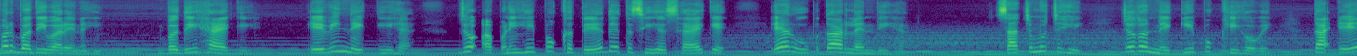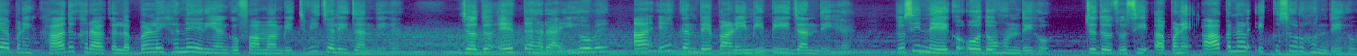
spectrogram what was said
ਪਰ ਬਦੀ ਬਾਰੇ ਨਹੀਂ। ਬਦੀ ਹੈ ਕੀ? ਇਹ ਵੀ ਨੇਕੀ ਹੈ। ਜੋ ਆਪਣੀ ਹੀ ਭੁੱਖ ਤੇ ਦੇ ਤਸੀਹੇ ਸਹਿ ਕੇ ਇਹ ਰੂਪ ਧਾਰ ਲੈਂਦੀ ਹੈ। ਸੱਚਮੁੱਚ ਹੀ ਜਦੋਂ ਨੇਕੀ ਭੁੱਖੀ ਹੋਵੇ, ਤਾਂ ਇਹ ਆਪਣੀ ਖਾਦ ਖੁਰਾਕ ਲੱਭਣ ਲਈ ਹਨੇਰੀਆਂ ਗੁਫਾਵਾਂ ਵਿੱਚ ਵੀ ਚਲੀ ਜਾਂਦੀ ਹੈ। ਜਦੋਂ ਇਹ ਤਹਿਰਾਈ ਹੋਵੇ, ਤਾਂ ਇਹ ਗੰਦੇ ਪਾਣੀ ਵੀ ਪੀ ਜਾਂਦੀ ਹੈ। ਤੁਸੀਂ ਨੇਕ ਉਦੋਂ ਹੁੰਦੇ ਹੋ, ਜਦੋਂ ਤੁਸੀਂ ਆਪਣੇ ਆਪ ਨਾਲ ਇੱਕ ਸੁਰ ਹੁੰਦੇ ਹੋ।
